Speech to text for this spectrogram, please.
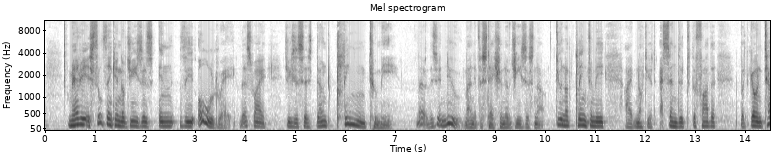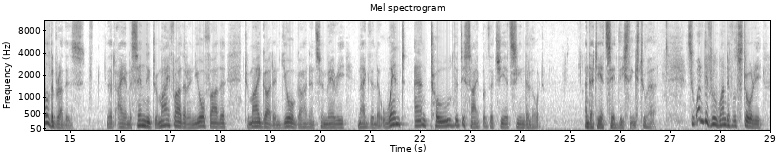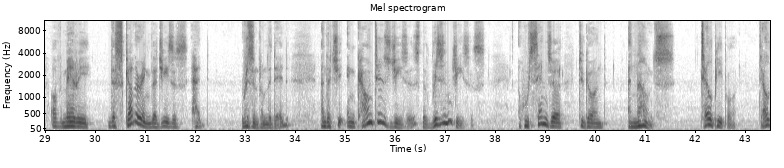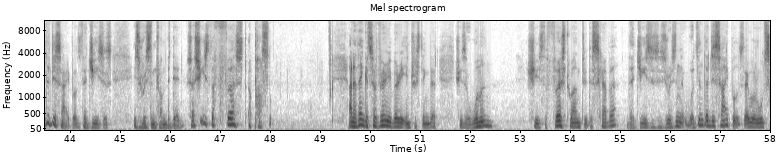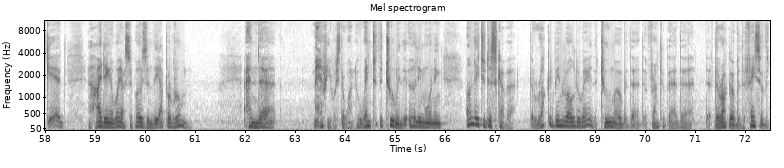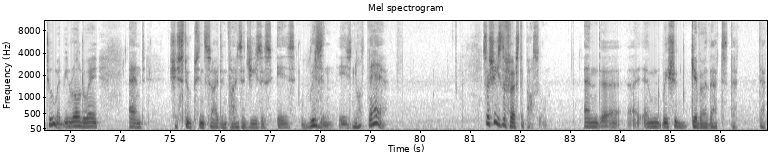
Mary is still thinking of Jesus in the old way. That's why Jesus says, Don't cling to me no, there's a new manifestation of Jesus now. Do not cling to me. I have not yet ascended to the Father, but go and tell the brothers that I am ascending to my Father and your Father, to my God and your God. And so Mary Magdalene went and told the disciples that she had seen the Lord and that he had said these things to her. It's a wonderful, wonderful story of Mary discovering that Jesus had risen from the dead and that she encounters Jesus, the risen Jesus, who sends her to go and announce, tell people, tell the disciples that Jesus is risen from the dead. So she's the first apostle. And I think it's very, very interesting that she's a woman. She's the first one to discover that Jesus is risen. It wasn't the disciples. They were all scared, hiding away, I suppose, in the upper room. And uh, Mary was the one who went to the tomb in the early morning only to discover the rock had been rolled away, the tomb over the, the front of the, the, the, the rock over the face of the tomb had been rolled away, and she stoops inside and finds that Jesus is risen. He's not there. So she's the first apostle, and uh, and we should give her that that that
